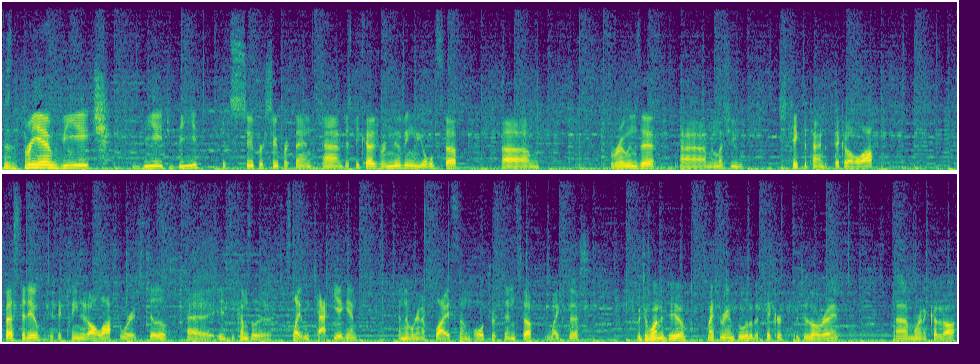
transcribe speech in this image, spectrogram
This is the 3M VH VHB. It's super, super thin. Um, just because removing the old stuff um, ruins it um, unless you just take the time to pick it all off. Best to do is to clean it all off to where it still uh, it becomes a slightly tacky again. And then we're gonna apply some ultra thin stuff like this. What you wanna do, my 3M's a little bit thicker, which is all right. Um, we're gonna cut it off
